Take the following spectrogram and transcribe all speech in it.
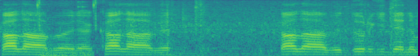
Kal abi öyle kal abi. Kal abi dur gidelim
